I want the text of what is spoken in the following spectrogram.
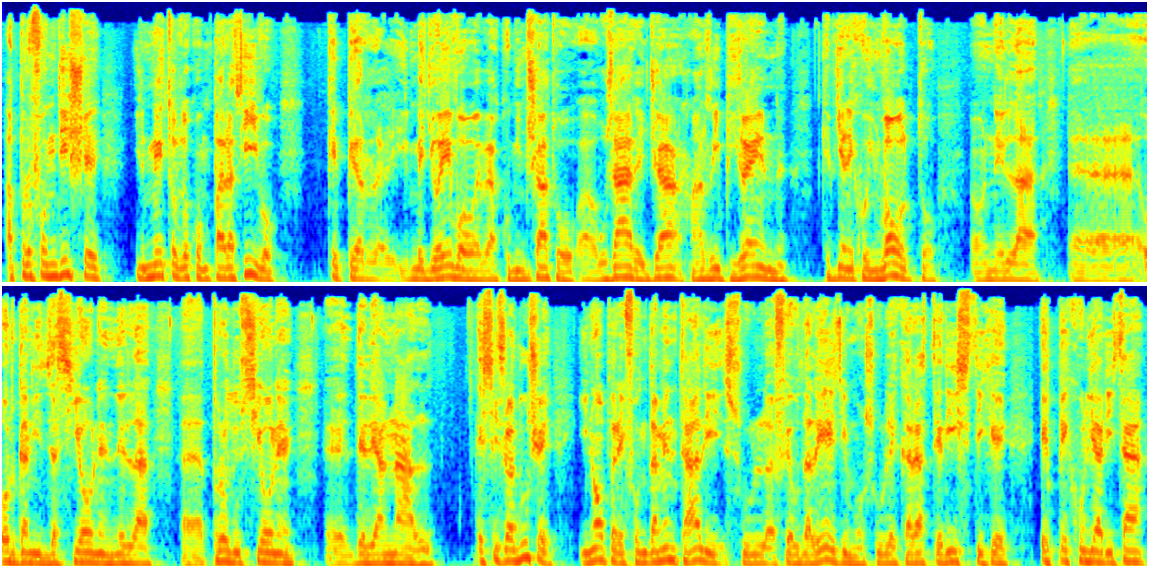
Approfondisce il metodo comparativo che per il Medioevo aveva cominciato a usare già Henri Pirenne, che viene coinvolto nella eh, organizzazione, nella eh, produzione eh, delle annal e si traduce in opere fondamentali sul feudalesimo, sulle caratteristiche e peculiarità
